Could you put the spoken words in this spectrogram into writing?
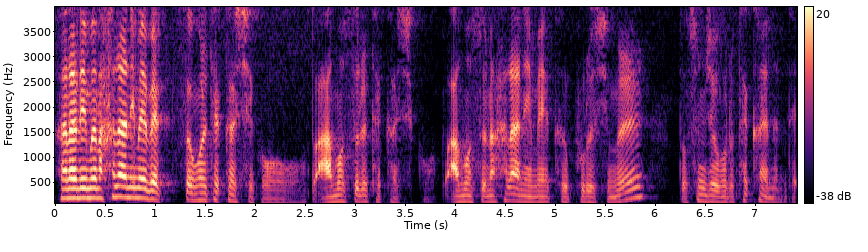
하나님은 하나님의 백성을 택하시고 또 아모스를 택하시고 또 아모스는 하나님의 그 부르심을 또 순종으로 택하였는데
